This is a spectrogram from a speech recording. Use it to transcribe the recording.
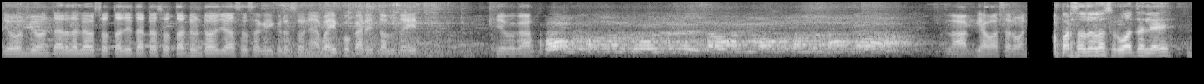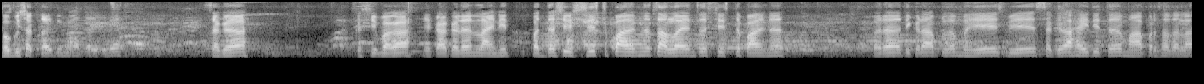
जेवण बिवण तयार झाल्यावर स्वतःचे ताटं स्वतः धुवून ठेवायचे. असं सगळीकडे सोन्याबाई पुकारे चालूच आहेत. हे बघा. लाभ घ्यावा सर्वांनी. प्रसादाला सुरुवात झाली आहे. बघू शकताय तुम्ही आता इकडे. सगळं कशी बघा एकाकडे लाईनीत पद्धतशीर शिस्त पाळणं चालू आहे यांचं शिस्त पाळणं. परत इकडं आपलं महेश बिहेश सगळं आहे तिथं महाप्रसादाला.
